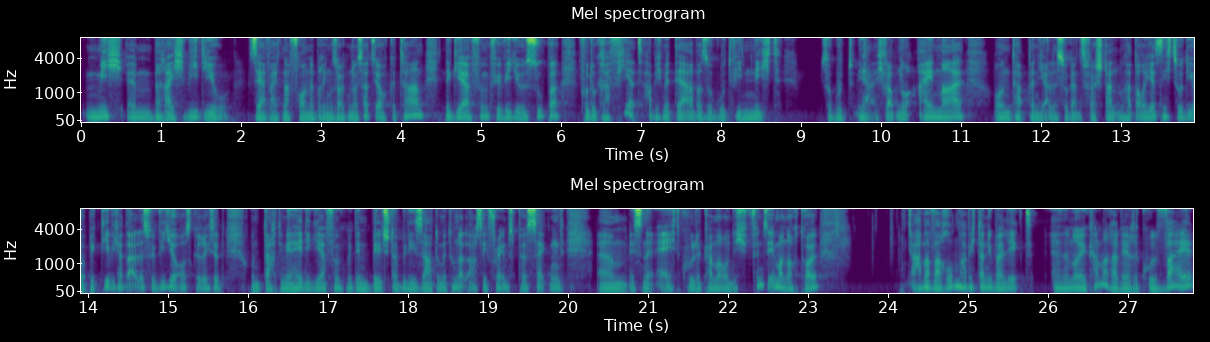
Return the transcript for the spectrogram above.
mich im Bereich Video sehr weit nach vorne bringen sollten. Das hat sie auch getan. Eine GA5 für Video ist super. Fotografiert habe ich mit der aber so gut wie nicht. So gut, ja, ich glaube nur einmal und habe dann nicht alles so ganz verstanden. Hatte auch jetzt nicht so die Objektive. Ich hatte alles für Video ausgerichtet und dachte mir, hey, die GA5 mit dem Bildstabilisator mit 180 Frames per Second ähm, ist eine echt coole Kamera und ich finde sie immer noch toll. Aber warum habe ich dann überlegt, eine neue Kamera wäre cool? Weil,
